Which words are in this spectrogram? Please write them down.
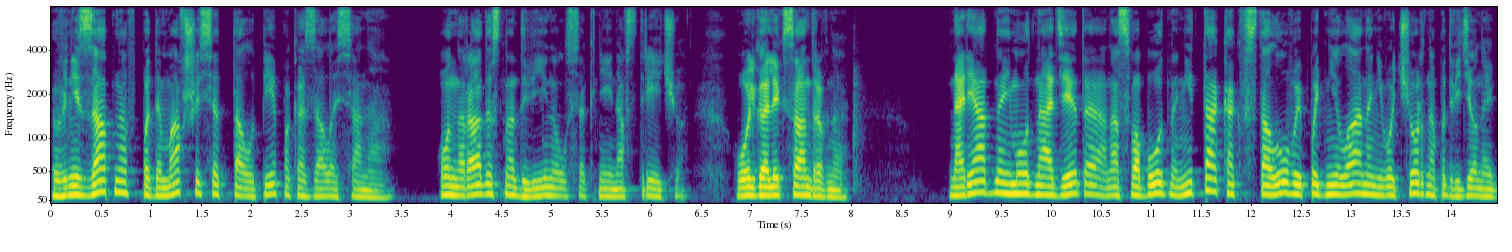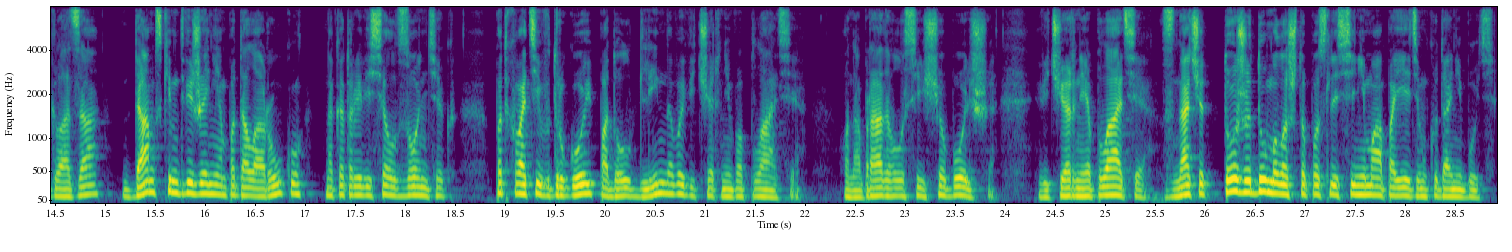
Внезапно в подымавшейся толпе показалась она. Он радостно двинулся к ней навстречу. «Ольга Александровна, Нарядно и модно одетая, она свободно, не так, как в столовой, подняла на него черно подведенные глаза, дамским движением подала руку, на которой висел зонтик, подхватив другой подол длинного вечернего платья. Он обрадовался еще больше. Вечернее платье, значит, тоже думала, что после синема поедем куда-нибудь.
